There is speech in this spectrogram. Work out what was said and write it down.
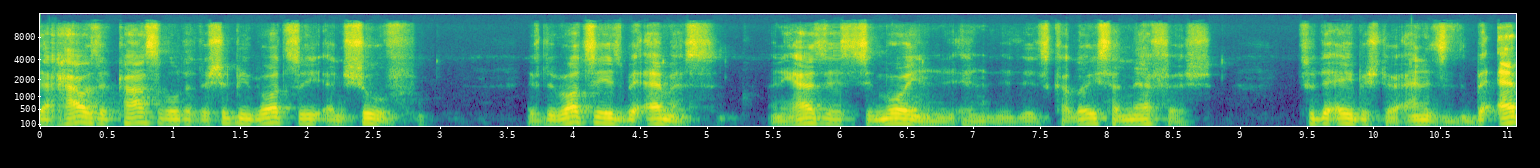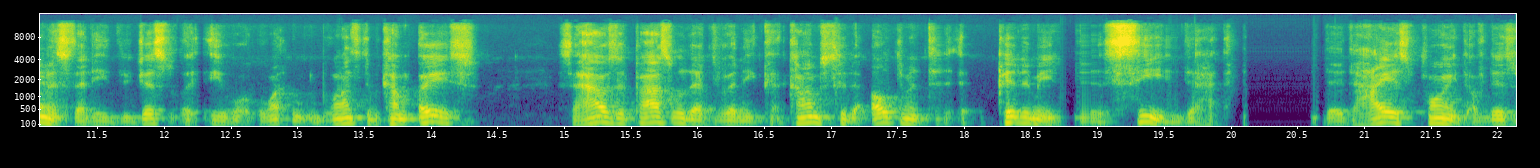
that how is it possible that there should be rotzi and shuv? If the rotzi is be'emes, and he has this simoin in this kalois nefesh to the Abishter, and it's be'emes that he just he wants to become ois. So how is it possible that when he comes to the ultimate epitome, the seed, the, the highest point of this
